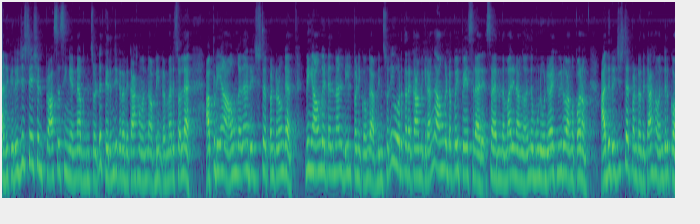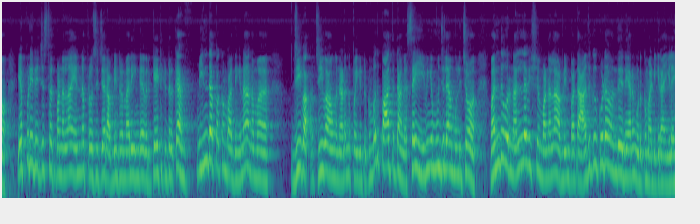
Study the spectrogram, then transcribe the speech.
அதுக்கு ரிஜிஸ்ட்ரேஷன் ப்ராசஸிங் என்ன அப்படின்னு சொல்லிட்டு தெரிஞ்சுக்கிறதுக்காக வந்தோம் அப்படின்ற மாதிரி சொல்ல அப்படியா அவங்க தான் ரிஜிஸ்டர் பண்ணுறவங்க நீங்கள் அவங்ககிட்ட எதனால டீல் பண்ணிக்கோங்க அப்படின்னு சொல்லி ஒருத்தரை காமிக்கிறாங்க. அவங்ககிட்ட போய் பேசுகிறாரு சார் இந்த மாதிரி நாங்கள் வந்து மூணு கோடி ரூபாய்க்கு வீடு வாங்க போகிறோம் அது ரிஜிஸ்டர் பண்ணுறதுக்காக வந்திருக்கோம். எப்படி ரிஜிஸ்டர் பண்ணலாம்? என்ன ப்ரொசீஜர் அப்படின்ற மாதிரி இங்கே இவர் கேட்டுக்கிட்டு இருக்க. இந்த பக்கம் பார்த்தீங்கன்னா நம்ம ஜீவா ஜீவா அவங்க நடந்து போய்கிட்டு இருக்கும்போது பார்த்துட்டாங்க. செய் இவங்க மூஞ்சிலாம் முழிச்சோம். வந்து ஒரு நல்ல விஷயம் பண்ணலாம் அப்படின்னு பார்த்தா அதுக்கு கூட வந்து நேரம் கொடுக்க மாட்டேங்கிறாங்களே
